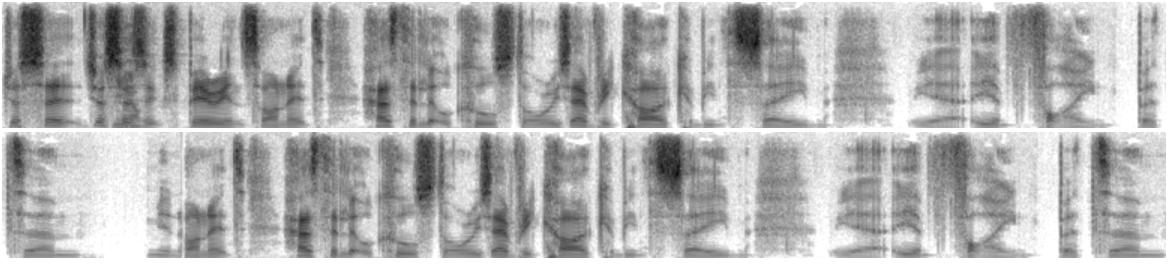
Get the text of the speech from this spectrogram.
just say, just Yeah. has experience on it, has the little cool stories. Every card can be the same. Yeah, yeah, fine. But um, you know, on it has the little cool stories. Every card can be the same. Yeah, yeah, fine. But um,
